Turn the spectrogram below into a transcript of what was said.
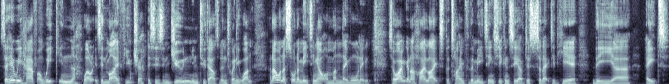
So here we have a week in, well, it's in my future. This is in June in 2021, and I want to sort a meeting out on Monday morning. So I'm going to highlight the time for the meeting. So you can see I've just selected here the uh, 8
